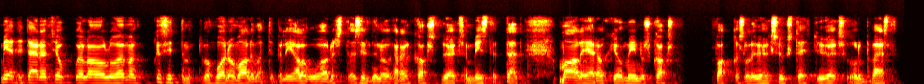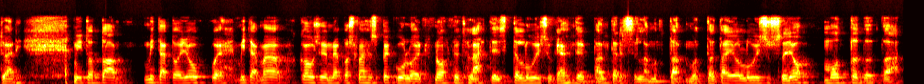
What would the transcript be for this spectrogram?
mietitään, että joukkueella on ollut aivan käsittämättömän huono maalivahtipeli alkuvuodesta ja silti ne on 29 pistettä, että maalierokin on miinus kaksi Pakkasella 91 tehty 93 päästettyä, niin, niin tota, mitä tuo joukkue, mitä mä kausien näkössä vähän spekuloin, no nyt lähtee sitten Luisu käyntiin Panthersilla, mutta, mutta tai on Luisussa jo, mutta tota,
